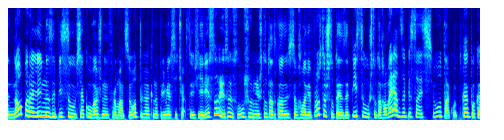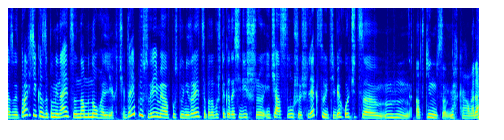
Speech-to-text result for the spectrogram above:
Но параллельно записываю всякую важную информацию. Вот как, например, сейчас. То есть я рисую, рисую, слушаю, мне что-то откладывается в голове. Просто что-то я записываю, что-то говорят записать. Вот так вот. Как показывает практика, запоминается намного легче. Да и плюс время впустую не тратится, потому что ты когда сидишь э, и час слушаешь лекцию, тебе хочется угу, откинуться, мягко говоря.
